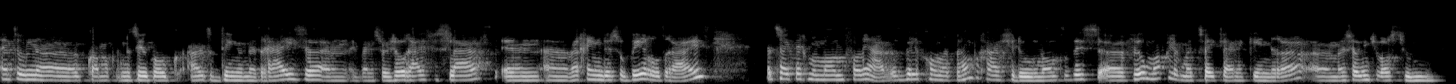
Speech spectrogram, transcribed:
En toen uh, kwam ik natuurlijk ook uit op dingen met reizen. En ik ben sowieso reisverslaafd. En uh, wij gingen dus op wereldreis. En zei ik tegen mijn man van ja, dat wil ik gewoon met de handbagage doen. Want het is uh, veel makkelijker met twee kleine kinderen. mijn zoontje was toen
